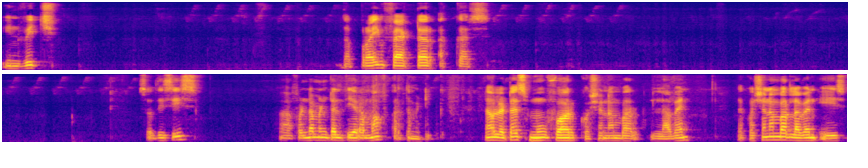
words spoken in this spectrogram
in which the prime factor occurs so this is uh, fundamental theorem of arithmetic. Now let us move for question number 11. The question number 11 is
